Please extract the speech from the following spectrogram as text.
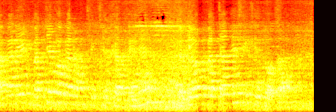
अगर एक बच्चे को अगर हम शिक्षित करते हैं तो केवल बच्चा नहीं शिक्षित होता। उससे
